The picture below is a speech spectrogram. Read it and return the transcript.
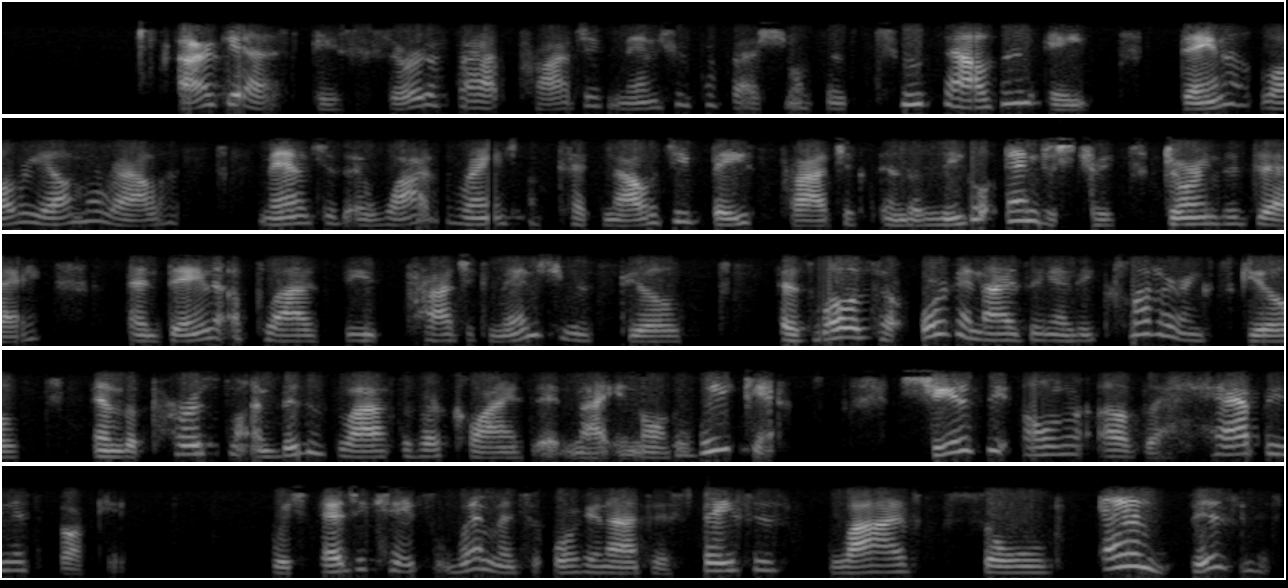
our guest, a certified project management professional since 2008, Dana LaRieal Morales, manages a wide range of technology based projects in the legal industry during the day, and Dana applies these project management skills as well as her organizing and decluttering skills in the personal and business lives of her clients at night and on the weekends. She is the owner of the Happiness Bucket, which educates women to organize their spaces, lives, souls, and businesses.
